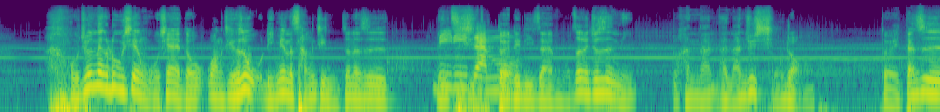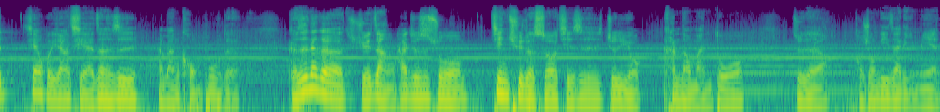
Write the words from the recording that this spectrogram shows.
我觉得那个路线我现在都忘记，可是里面的场景真的是。历历在目，对，历历在目，真的就是你很难很难去形容，对。但是现在回想起来，真的是还蛮恐怖的。可是那个学长他就是说，进去的时候其实就是有看到蛮多，就是好兄弟在里面，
